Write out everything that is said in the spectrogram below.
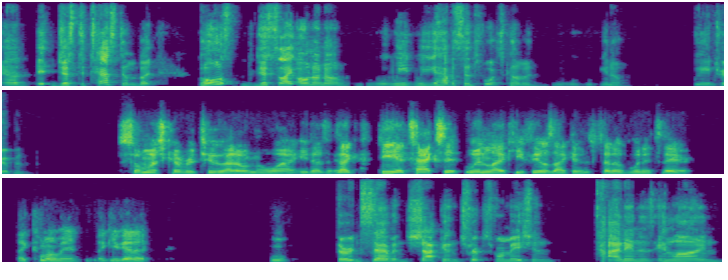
uh, it, just to test him. But Bulls just like, oh no no, we we have a sense for what's coming. You know, we ain't tripping. So much cover too. I don't know why he doesn't like he attacks it when like he feels like it instead of when it's there. Like, come on, man. Like you gotta Third and seven, shotgun trips formation. Tight end is in line,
